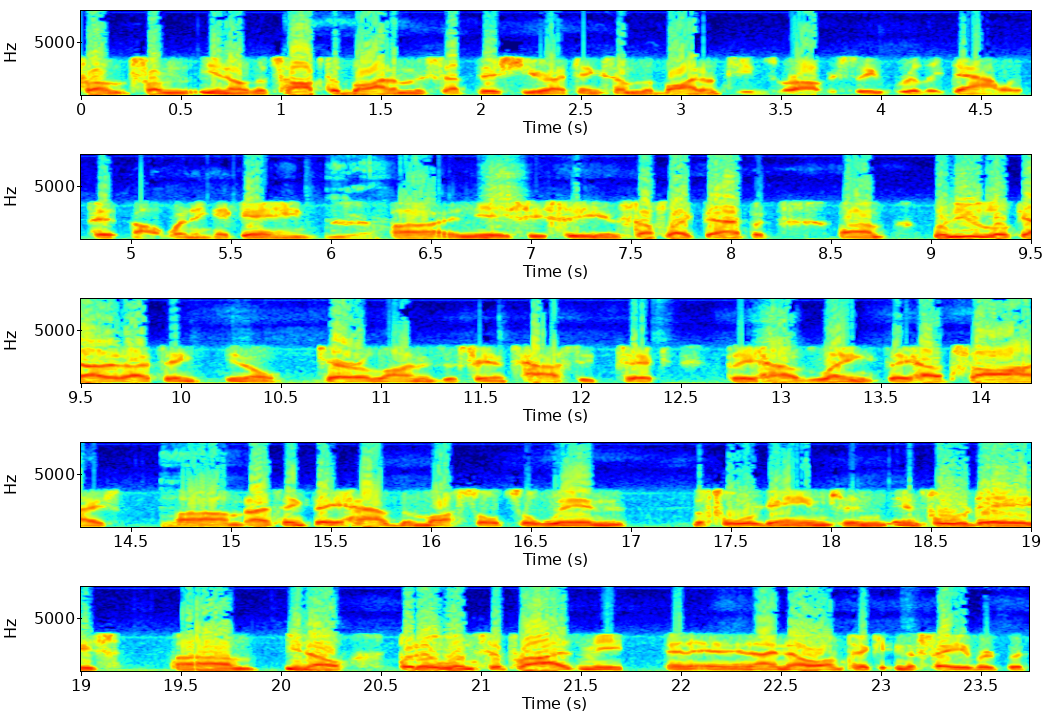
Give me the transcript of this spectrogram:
from from you know the top to bottom. Except this year, I think some of the bottom teams were obviously really down with Pitt not winning a game Yeah. uh, in the ACC and stuff like that. But um, when you look at it, I think you know Carolina is a fantastic pick. They have length, they have size, um, and I think they have the muscle to win the four games in, in four days. Um, you know, but it wouldn't surprise me, and, and I know I'm picking the favorite, but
